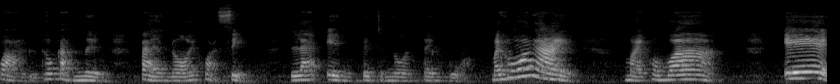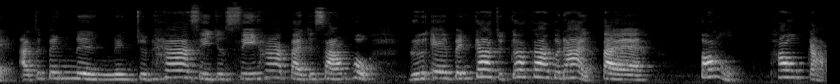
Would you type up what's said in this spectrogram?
กว่าหรือเท่ากับ 1 แต่น้อยกว่า 10 และ n เป็นจำนวนเต็มบวก หมายความว่าไง หมายความว่า a อาจจะเป็น 1 1.5 4.45 8.36 หรือ a เป็น 9.99 ก็ได้ แต่ต้องเท่ากับ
